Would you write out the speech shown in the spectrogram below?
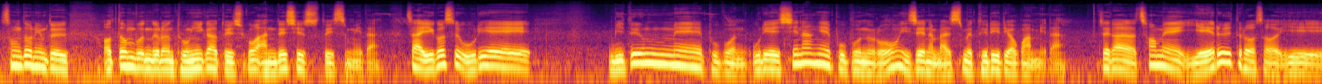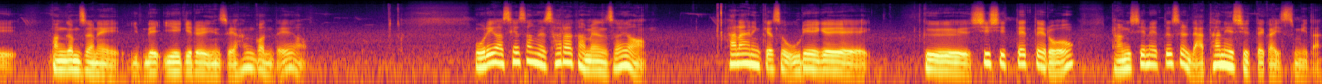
성도님들 어떤 분들은 동의가 되시고 안 되실 수도 있습니다. 자, 이것을 우리의 믿음의 부분, 우리의 신앙의 부분으로 이제는 말씀을 드리려고 합니다. 제가 처음에 예를 들어서 이 방금 전에 이 얘기를 이제 한 건데요. 우리가 세상을 살아가면서요. 하나님께서 우리에게 그 시시때때로 당신의 뜻을 나타내실 때가 있습니다.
